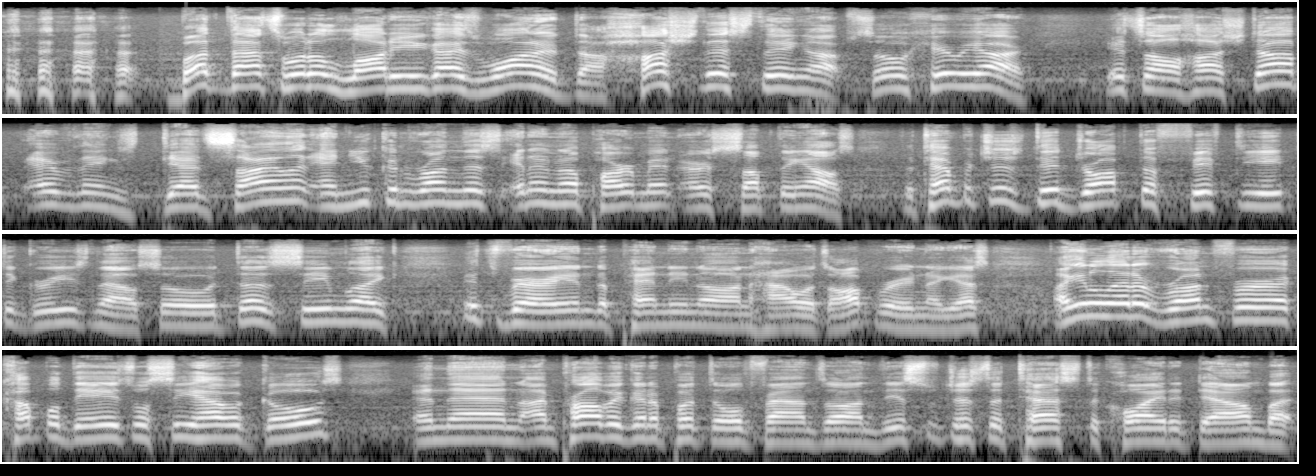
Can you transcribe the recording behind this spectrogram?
but that's what a lot of you guys wanted, to hush this thing up. So here we are. It's all hushed up, everything's dead silent, and you can run this in an apartment or something else. The temperatures did drop to 58 degrees now, so it does seem like it's varying depending on how it's operating, I guess. I'm gonna let it run for a couple days. We'll see how it goes. And then I'm probably gonna put the old fans on. This was just a test to quiet it down, but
